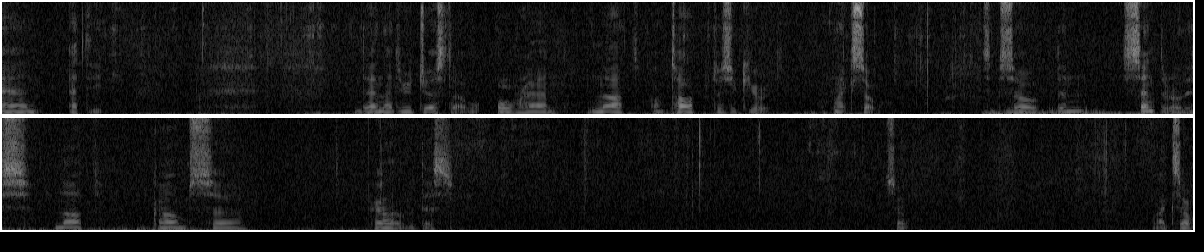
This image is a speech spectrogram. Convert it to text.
And at the then I do just a overhand knot on top to secure it, like so. So the center of this knot comes uh, parallel with this. So, like so.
